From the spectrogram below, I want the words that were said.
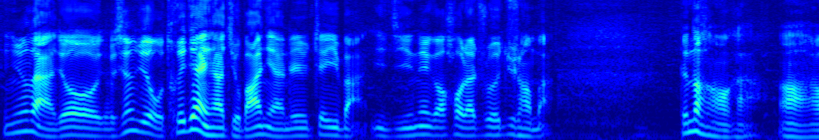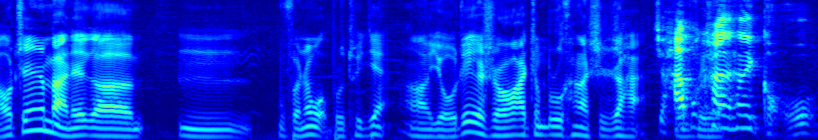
新牛仔就有兴趣的我推荐一下九八年这这一版，以及那个后来出的剧场版，真的很好看啊。然后真人版这个，嗯，反正我不是推荐啊，有这个时候还真不如看看《石之海》，就还不看他那狗，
